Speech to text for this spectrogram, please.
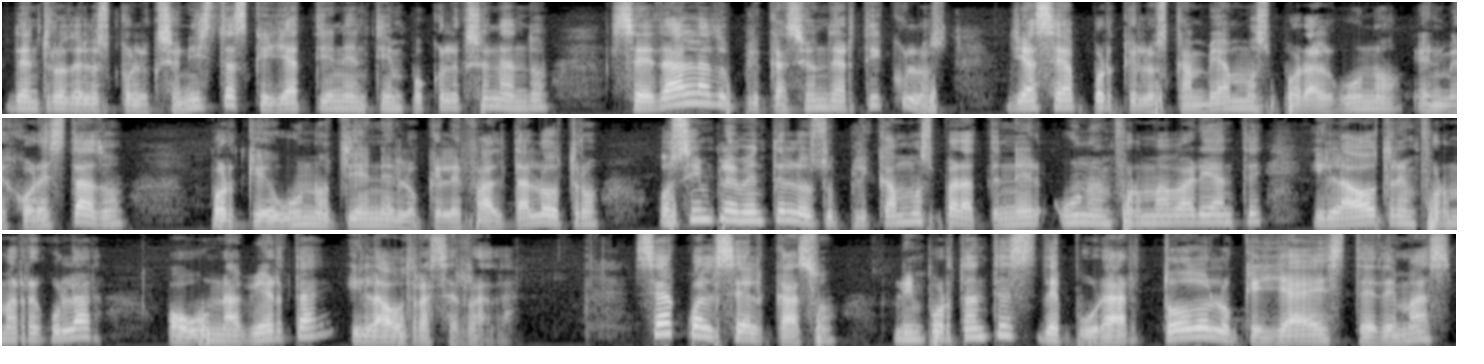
dentro de los coleccionistas que ya tienen tiempo coleccionando, se da la duplicación de artículos, ya sea porque los cambiamos por alguno en mejor estado, porque uno tiene lo que le falta al otro, o simplemente los duplicamos para tener uno en forma variante y la otra en forma regular, o una abierta y la otra cerrada. Sea cual sea el caso, lo importante es depurar todo lo que ya esté de más,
